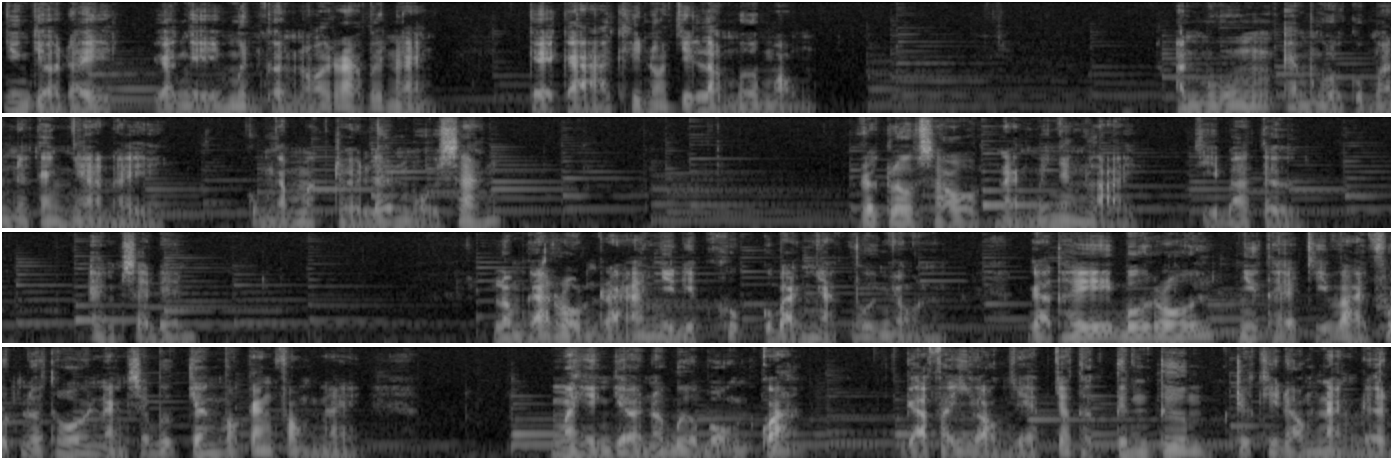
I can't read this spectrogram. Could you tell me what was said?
Nhưng giờ đây, gã nghĩ mình cần nói ra với nàng, kể cả khi nó chỉ là mơ mộng. Anh muốn em ngồi cùng anh ở căn nhà này, cùng ngắm mặt trời lên mỗi sáng. Rất lâu sau, nàng mới nhắn lại, chỉ ba từ. Em sẽ đến. Lòng gã rộn rã như điệp khúc của bản nhạc vui nhộn. Gã thấy bối rối, như thể chỉ vài phút nữa thôi nàng sẽ bước chân vào căn phòng này. Mà hiện giờ nó bừa bộn quá, Gã phải dọn dẹp cho thật tinh tươm trước khi đón nàng đến.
